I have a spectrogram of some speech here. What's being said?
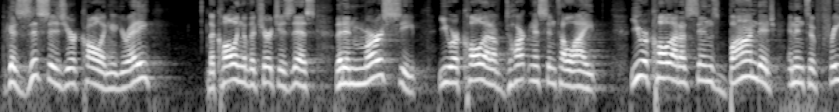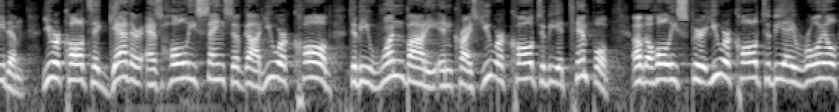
because this is your calling. Are you ready? The calling of the church is this that in mercy you are called out of darkness into light. You are called out of sin's bondage and into freedom. You are called together as holy saints of God. You are called to be one body in Christ. You are called to be a temple of the Holy Spirit. You are called to be a royal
